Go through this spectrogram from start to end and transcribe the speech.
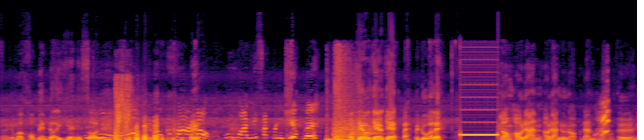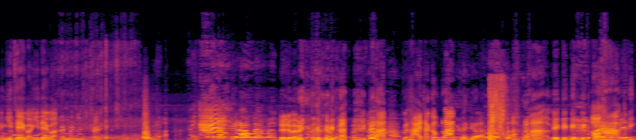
เออเดี๋ยวมาคอมเมนต์เดี๋ยวไอ้เหี้ยนี่สอนเฮ้ยเอ้าเมื่อวานนี้ฟัดเป็นคลิปเลย โอเคโอเคโอเคไปไปดูกันเลย ลองเอาด้านเอาด้านนู้นออกด้านหลังเอออย่างงี้เท่กว่าอย่างงี้เท่กว่าเดี๋ยวเดี๋ยวแป๊บนึงกูถ่ายกูถ่ายจากข้างล่างขึ้นเดี๋ยวอะบิ๊กบิ๊กบิ๊กบิ๊กเอาฮาบิ๊ก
